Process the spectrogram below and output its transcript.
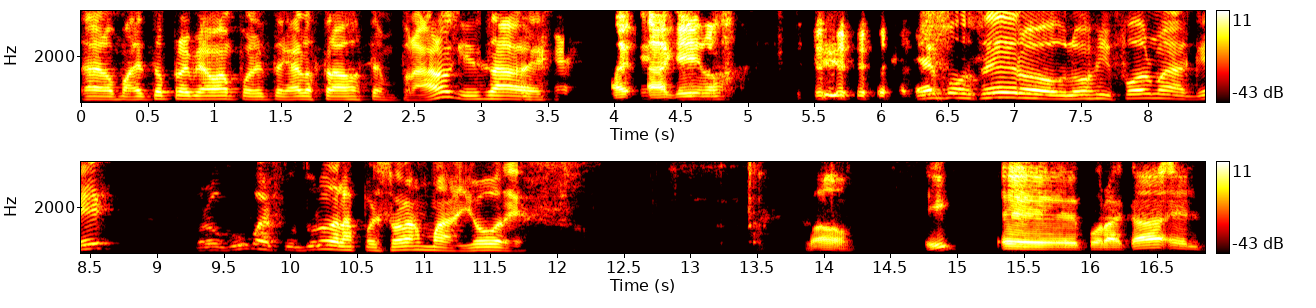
los maestros premiaban por entregar los trabajos temprano, quién sabe. Aquí no. El vocero nos informa que preocupa el futuro de las personas mayores. Wow. Y eh, por acá el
